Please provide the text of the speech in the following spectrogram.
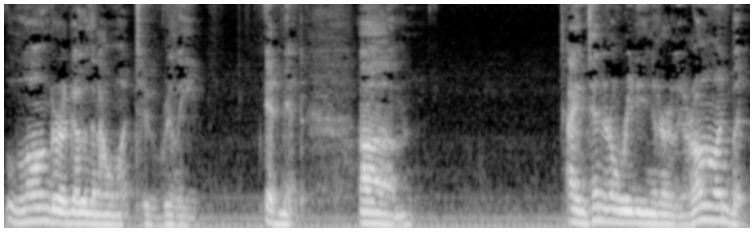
longer ago than I want to really admit. Um, I intended on reading it earlier on, but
